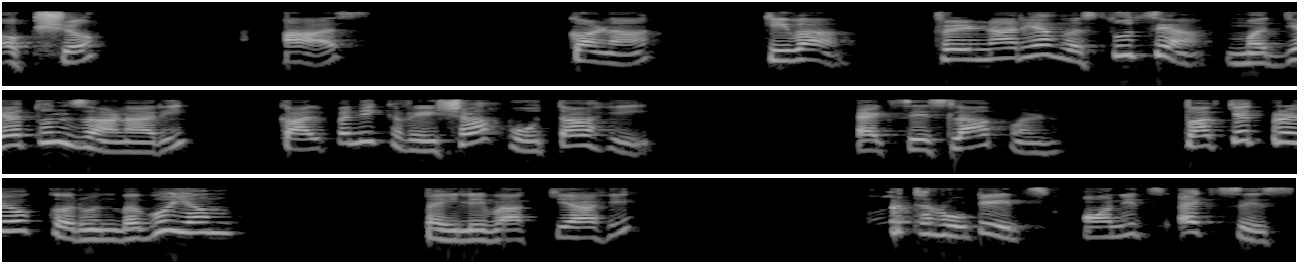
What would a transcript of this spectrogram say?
अक्ष आस कणा किंवा फिरणाऱ्या वस्तूच्या मध्यातून जाणारी काल्पनिक रेषा होत आहे. ऍक्सेसला आपण वाक्यात प्रयोग करून बघूया. पहिले वाक्य आहे अर्थ रोटेट्स ऑन इट्स ऍक्सेस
